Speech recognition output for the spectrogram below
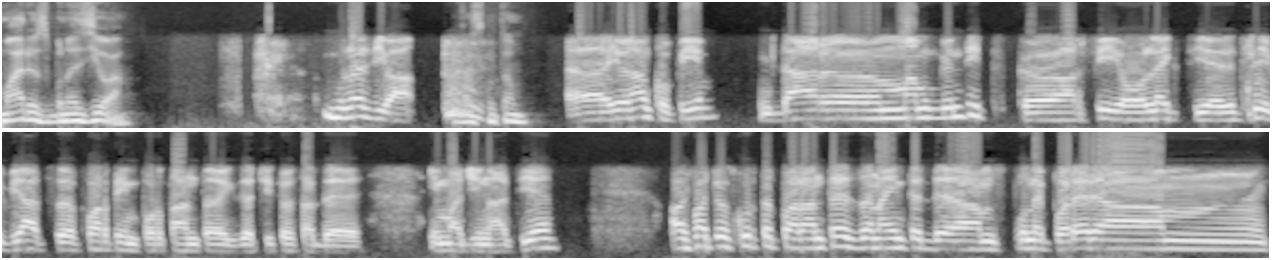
Marius, bună ziua! Bună ziua! Vă ascultăm. Uh, Eu n-am copii, dar uh, m-am gândit că ar fi o lecție de viață foarte importantă exercițiul ăsta de imaginație. Aș face o scurtă paranteză înainte de a-mi spune părerea. Mm,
